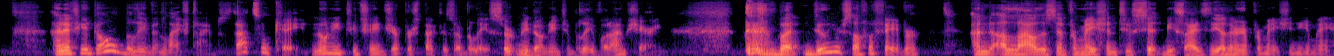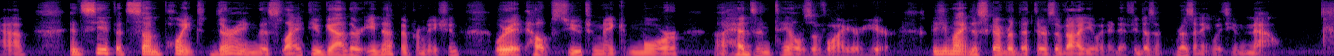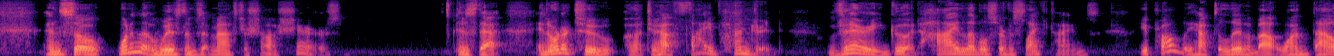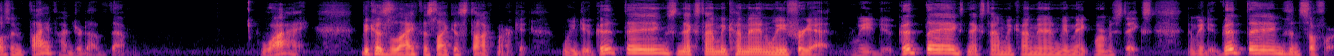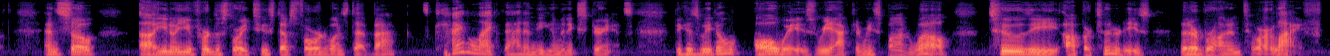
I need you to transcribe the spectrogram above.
And if you don't believe in lifetimes that's okay. No need to change your perspectives or beliefs. Certainly don't need to believe what I'm sharing but do yourself a favor and allow this information to sit besides the other information you may have and see if at some point during this life you gather enough information where it helps you to make more uh, heads and tails of why you're here. Because you might discover that there's a value in it if it doesn't resonate with you now. And so one of the wisdoms that Master Sha shares is that in order to uh, to have 500 very good high-level service lifetimes you probably have to live about 1,500 of them. Why? Because life is like a stock market. We do good things next time we come in we forget. We do good things next time we come in we make more mistakes. And we do good things and so forth. And so uh, you know you've heard the story two steps forward one step back. It's kind of like that in the human experience because we don't always react and respond well to the opportunities that are brought into our life.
